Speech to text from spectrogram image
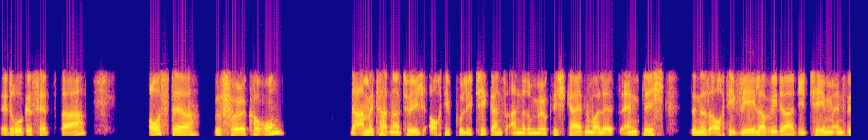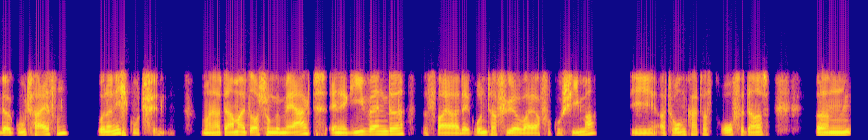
Der Druck ist jetzt da aus der Bevölkerung. Damit hat natürlich auch die Politik ganz andere Möglichkeiten, weil letztendlich sind es auch die Wähler wieder, die Themen entweder gutheißen oder nicht gut finden. Und man hat damals auch schon gemerkt, Energiewende, das war ja der Grund dafür, war ja Fukushima die Atomkatastrophe dort. Ähm,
